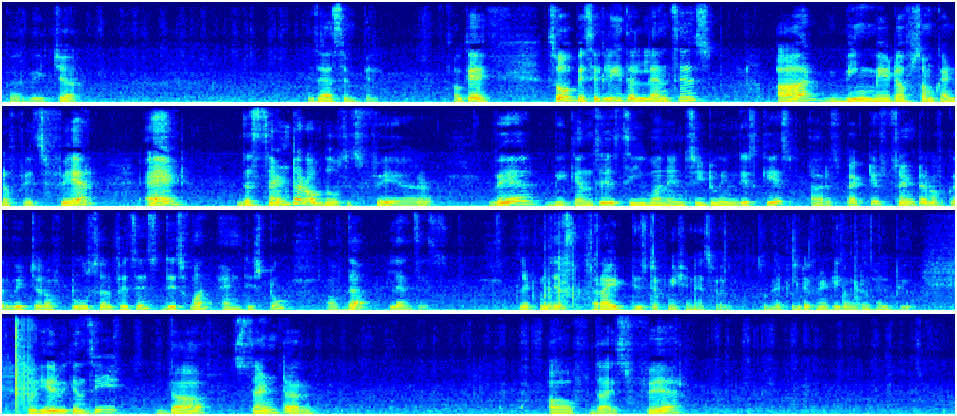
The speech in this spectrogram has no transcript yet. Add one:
curvature. Is as simple. Okay. So basically the lenses are being made of some kind of a sphere and the center of those sphere where we can say C1 and C2 in this case are respective center of curvature of two surfaces this one and this two of the lenses let me just write this definition as well. So that will definitely going to help you. So here we can see the center of the sphere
